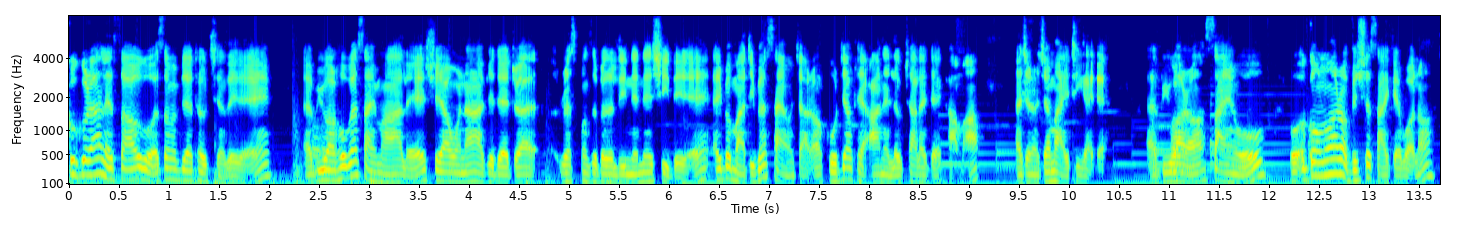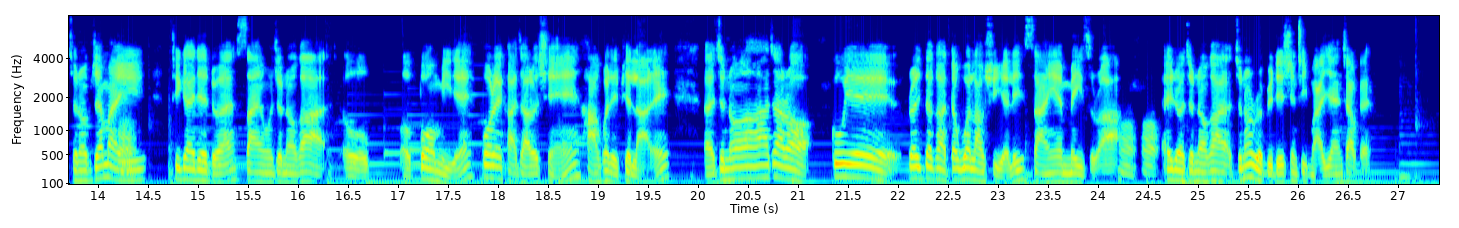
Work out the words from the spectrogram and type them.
ကိုကိုရာလည်းစာအုပ်ကိုအစမပြတ်ထုတ်ချင်သေးတယ်အဲပြီးတော့ဟိုဘက်ဆိုင်မှာလည်း share ဝင်လာတာဖြစ်တဲ့အတွက် responsibility နည်းနည်းရှိသေးတယ်အဲ့ဘက်မှာဒီဘက်ဆိုင်အောင်ကြတော့ကိုတယောက်တည်းအားနဲ့လှုပ်ချလိုက်တဲ့အခါမှာအဲကျွန်တော်ကျမကြီးထိခိုက်တယ်အဲပြီးတော့ဆိုင်ကိုဟိုအကုန်လုံးကတော့ vicious cycle ပေါ့နော်ကျွန်တော်ကျမကြီးထိခိုက်တဲ့အတွက်ဆိုင်ကိုကျွန်တော်ကဟိုဟို ပေါ့မိတယ်ပေါ့တဲ့ခါကျလို့ရှိရင်ဟာခွက်တွေဖြစ်လာတယ်အဲကျွန်တော်ကကြတော့ကိုယ့်ရဲ့ project ကတဝက်လောက်ရှိရလေဆိုင်ရဲ့ mate ဆိုတာအဲ့တော့ကျွန်တော်ကကျွန်တော် reputation team မှာအရန်ကြောက်တယ်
